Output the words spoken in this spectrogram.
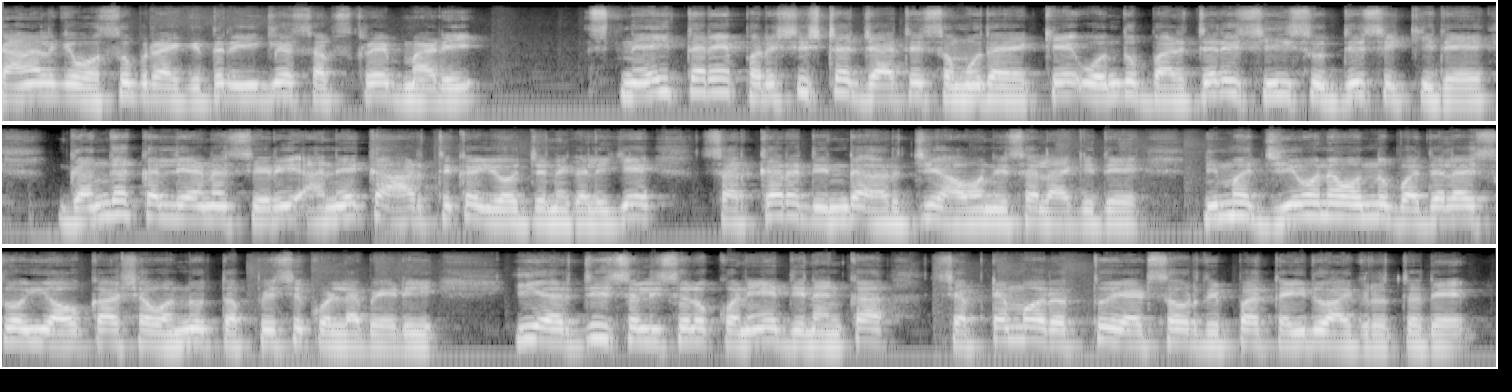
ಚಾನಲ್ಗೆ ಹೊಸಬರಾಗಿದ್ದರೆ ಈಗಲೇ ಸಬ್ಸ್ಕ್ರೈಬ್ ಮಾಡಿ. ಸ್ನೇಹಿತರೆ, ಪರಿಶಿಷ್ಟ ಜಾತಿ ಸಮುದಾಯಕ್ಕೆ ಒಂದು ಭರ್ಜರಿ ಸಿಹಿ ಸುದ್ದಿ ಸಿಕ್ಕಿದೆ. ಗಂಗಾ ಕಲ್ಯಾಣ ಸೇರಿ ಅನೇಕ ಆರ್ಥಿಕ ಯೋಜನೆಗಳಿಗೆ ಸರ್ಕಾರದಿಂದ ಅರ್ಜಿ ಆಹ್ವಾನಿಸಲಾಗಿದೆ. ನಿಮ್ಮ ಜೀವನವನ್ನು ಬದಲಾಯಿಸುವ ಈ ಅವಕಾಶವನ್ನು ತಪ್ಪಿಸಿಕೊಳ್ಳಬೇಡಿ. ಈ ಅರ್ಜಿ ಸಲ್ಲಿಸಲು ಕೊನೆಯ ದಿನಾಂಕ ಸೆಪ್ಟೆಂಬರ್ ಹತ್ತು, ಎರಡು ಸಾವಿರದ ಇಪ್ಪತ್ತೈದು ಆಗಿರುತ್ತದೆ.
